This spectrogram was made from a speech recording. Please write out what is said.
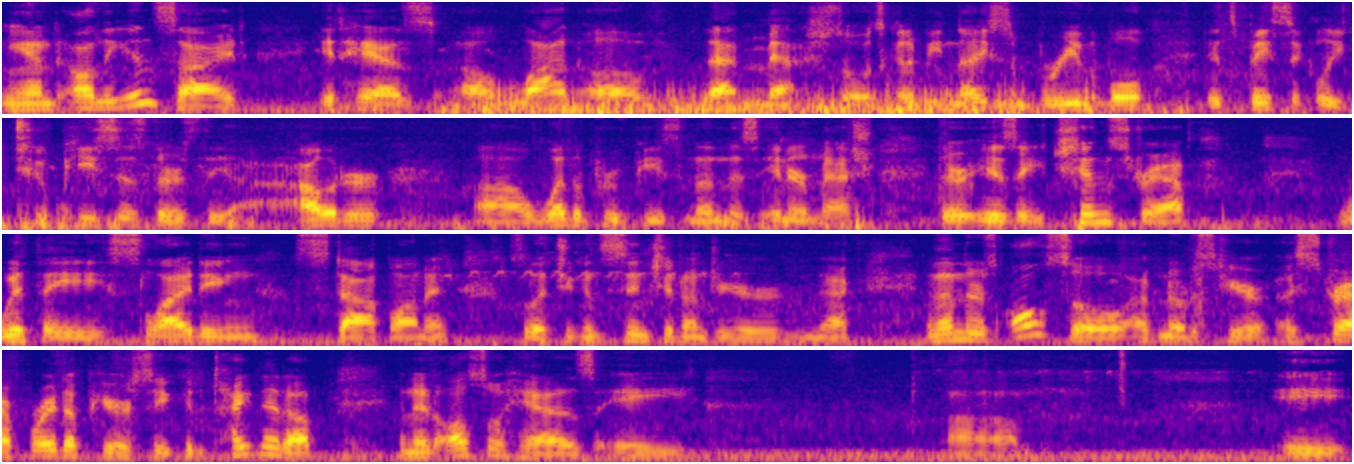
And on the inside, it has a lot of that mesh. So it's going to be nice and breathable. It's basically two pieces. There's the outer uh, weatherproof piece and then this inner mesh. There is a chin strap with a sliding stop on it so that you can cinch it under your neck. And then there's also I've noticed here a strap right up here so you can tighten it up. And it also has a um, a,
